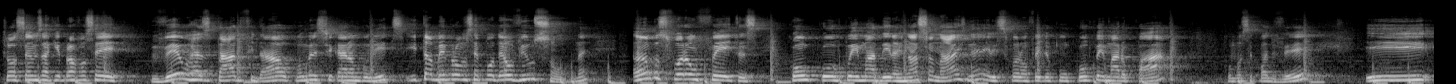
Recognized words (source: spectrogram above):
trouxemos aqui para você ver o resultado final, como eles ficaram bonitos e também para você poder ouvir o som, né? Ambos foram feitos com o corpo em madeiras nacionais, né? Eles foram feitos com o corpo em marupá, como você pode ver. E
